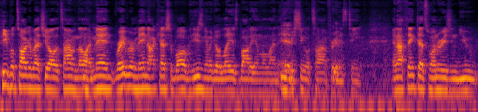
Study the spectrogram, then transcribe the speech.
people talk about you all the time, and they're like, mm. "Man, Rayburn may not catch the ball, but he's going to go lay his body on the line Yeah. every single time for Yeah. his team." And I think that's one reason you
